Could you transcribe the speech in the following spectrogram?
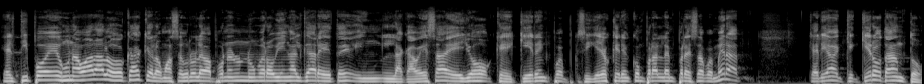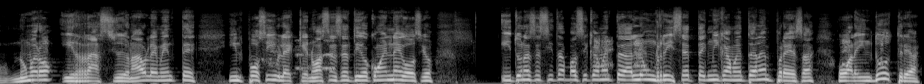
el tipo es una bala loca que lo más seguro le va a poner un número bien al garete en la cabeza a ellos que quieren, pues, si ellos quieren comprar la empresa, pues mira, quería, que quiero tanto, números irracionablemente imposibles que no hacen sentido con el negocio y tú necesitas básicamente darle un reset técnicamente a la empresa o a la industria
